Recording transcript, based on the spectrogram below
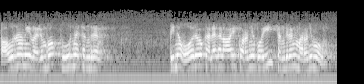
പൗർണമി വരുമ്പോ പൂർണചന്ദ്രൻ. പിന്നെ ഓരോ കലകളായി കുറഞ്ഞുപോയി ചന്ദ്രൻ മറഞ്ഞു പോകും.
